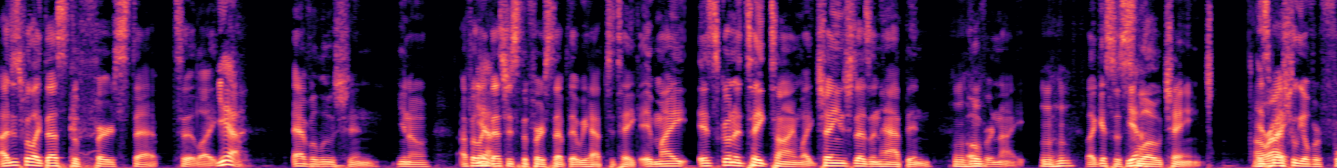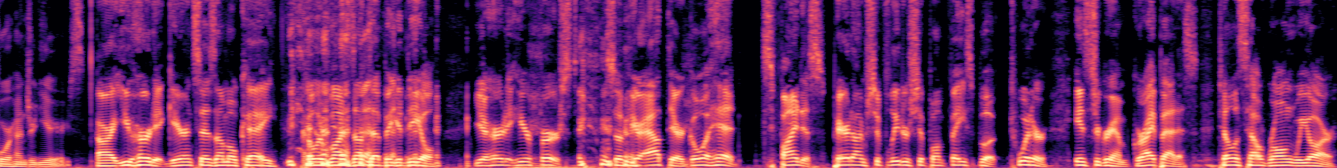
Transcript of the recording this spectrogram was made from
I just feel like that's the first step to like Yeah. evolution. You know, I feel like Yeah. that's just the first step that we have to take. It might. It's going to take time. Like change doesn't happen overnight. Mm-hmm. Like it's a Yeah. slow change, All right. especially over 400 years. All right, you heard it. Garen says I'm okay. Colorblind's not that big a deal. You heard it here first. So if you're out there, go ahead. Find us. Paradigm Shift Leadership on Facebook, Twitter, Instagram. Gripe at us. Tell us how wrong we are.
